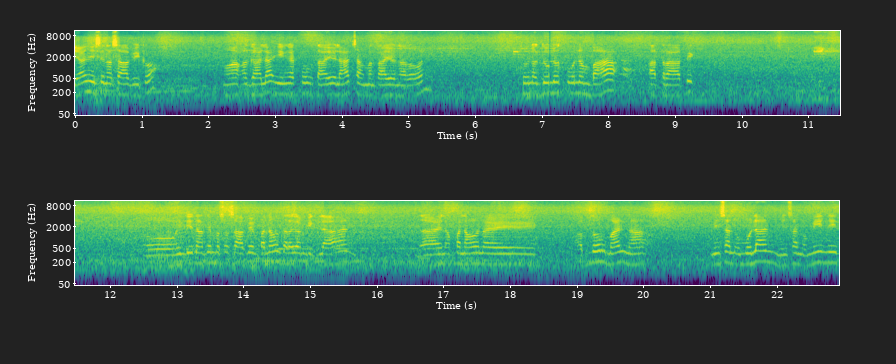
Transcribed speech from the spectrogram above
Ayan yung sinasabi ko. Mga kagala, ingat po tayo lahat, saman tayo naroon. So nagdulot po ng baha at traffic. O hindi natin masasabi ang panahon talagang biglaan. Dahil ang panahon ay abnormal na minsan umulan, minsan uminit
